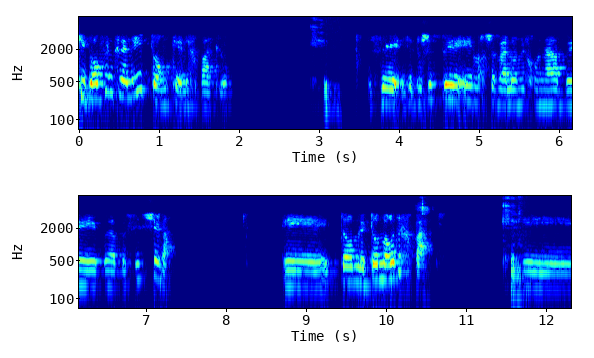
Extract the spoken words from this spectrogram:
כי באופן כללי תום כן אכפת לו. כן, זה, זה פשוט אה, מחשבה לא נכונה בבסיס שלה. אה, תום, לתום מאוד אכפת. כן, אה,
